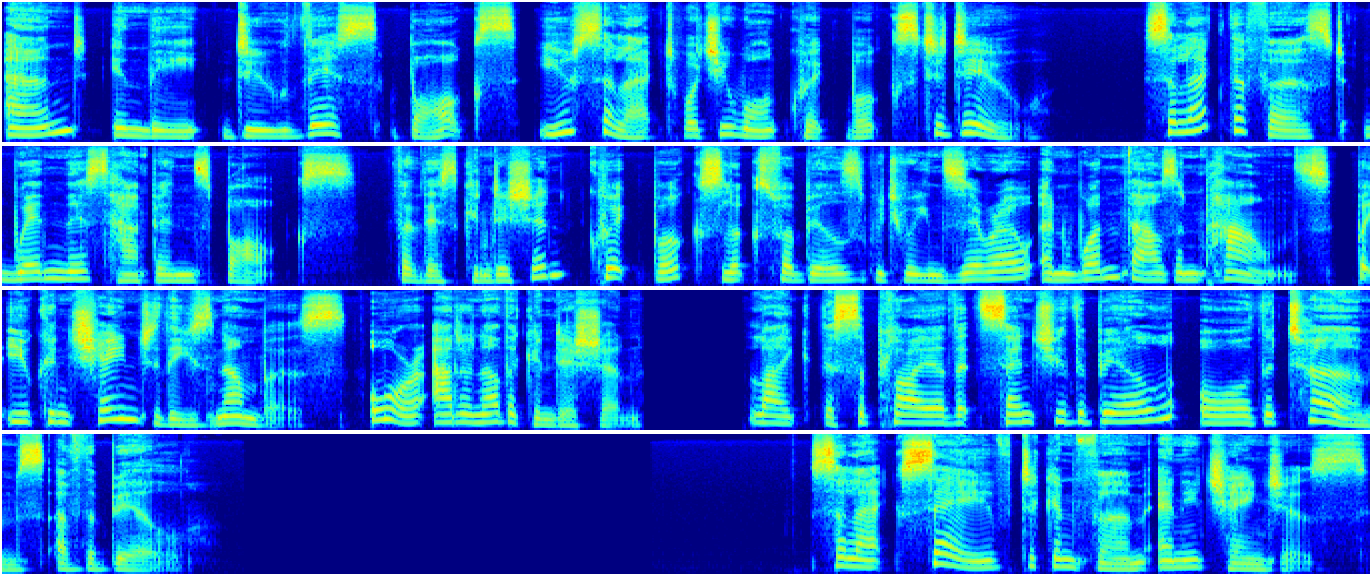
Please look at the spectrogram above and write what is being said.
And in the Do This box, you select what you want QuickBooks to do. Select the first When This Happens box. For this condition, QuickBooks looks for bills between £0 and £1,000, but you can change these numbers or add another condition, like the supplier that sent you the bill or the terms of the bill. Select Save to confirm any changes.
